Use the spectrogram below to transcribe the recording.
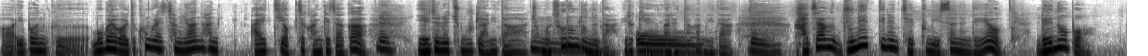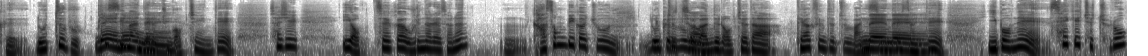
어 이번 그 모바일 월드 콩그레스 참여한 한 IT 업체 관계자가 네. 예전의 중국이 아니다. 정말 음. 소름 돋는다. 이렇게 오. 말했다고 합니다. 네. 가장 눈에 띄는 제품이 있었는데요. 레노버 그 노트북 PC 네네네. 만드는 중국 업체인데 사실 이 업체가 우리나라에서는 음, 가성비가 좋은 노트북을 그렇죠. 만드는 업체다. 대학생들 좀 많이 쓰고 있었는데 이번에 세계 최초로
